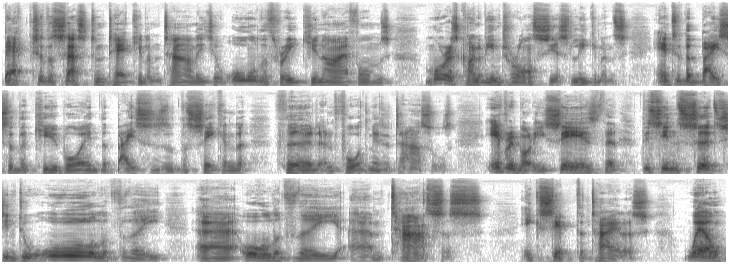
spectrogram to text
back to the sustentaculum tali to all the three cuneiforms, more as kind of interosseous ligaments, and to the base of the cuboid, the bases of the second, third, and fourth metatarsals. Everybody says that this inserts into all of the uh, all of the um, tarsus except the talus. Well,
